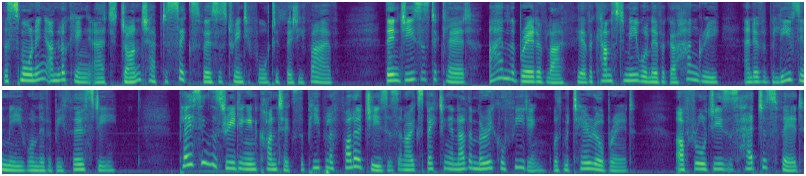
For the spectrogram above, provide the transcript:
This morning I'm looking at John chapter 6, verses 24 to 35. Then Jesus declared, I am the bread of life. Whoever comes to me will never go hungry, and whoever believes in me will never be thirsty. Placing this reading in context, the people have followed Jesus and are expecting another miracle feeding with material bread. After all, Jesus had just fed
